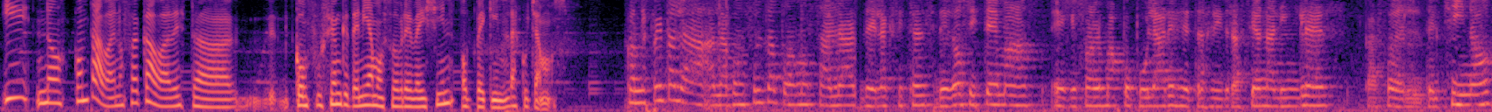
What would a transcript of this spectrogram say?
y nos contaba, nos sacaba de esta eh, confusión que teníamos sobre Beijing o Pekín. La escuchamos. Con respecto a la, consulta, podemos hablar de la existencia de dos sistemas eh, que fueron los más populares de transliteración al inglés, caso del, chino,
